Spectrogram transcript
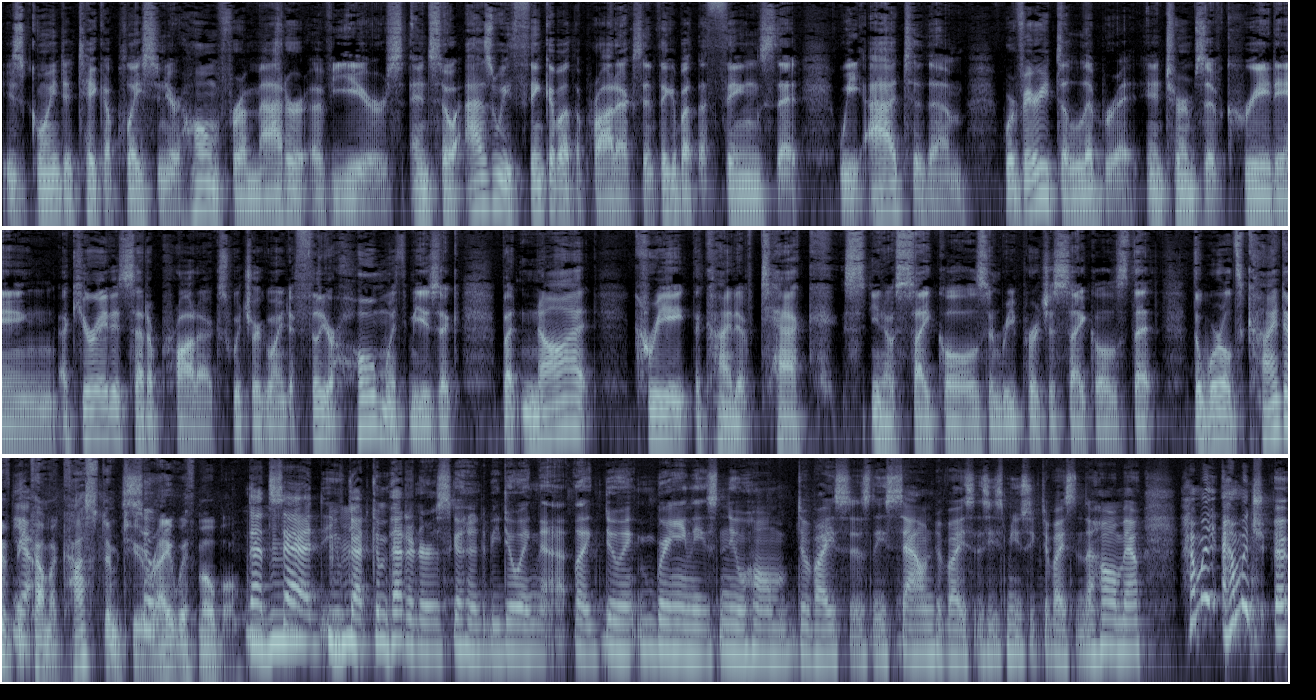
is going to take a place in your home for a matter of years. And so as we think about the products and think about the things that we add to them, we're very deliberate in terms of creating a curated set of products which are going to fill your home with music, but not create the kind of tech, you know, cycles and repurchase cycles that the world's kind of Yeah. become accustomed to, So- right, with mobile. That said, you've got competitors going to be doing that, like doing bringing these new home devices, these sound devices, these music devices in the home. Now, how much? How much? Uh,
